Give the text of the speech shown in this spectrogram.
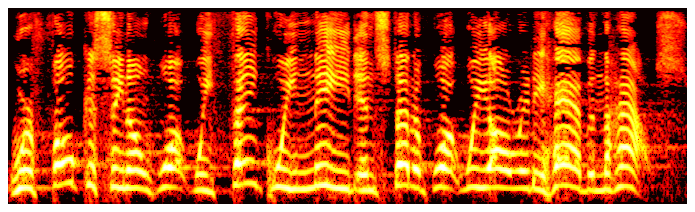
We're focusing on what we think we need instead of what we already have in the house.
